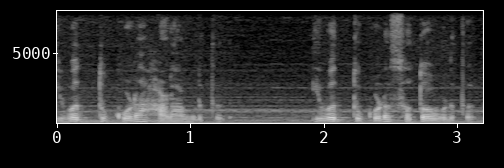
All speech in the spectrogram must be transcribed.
ಇವತ್ತು ಕೂಡ ಹಾಳಾಗ್ಬಿಡ್ತದೆ. ಇವತ್ತು ಕೂಡ ಸತ್ತೋಗ್ಬಿಡ್ತದೆ.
